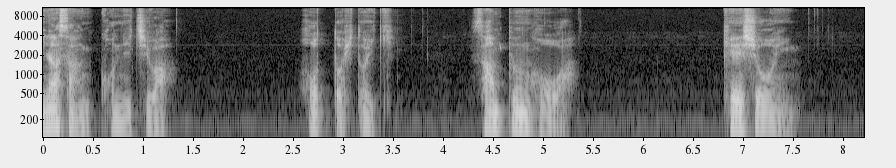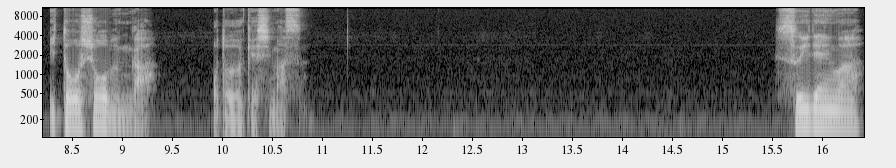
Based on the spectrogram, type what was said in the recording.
皆さんこんにちは。ほっと一息三分法話継承院伊藤昌文がお届けします。水田は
